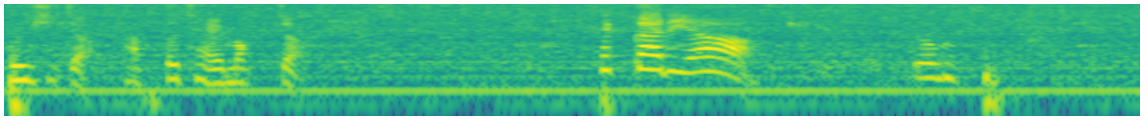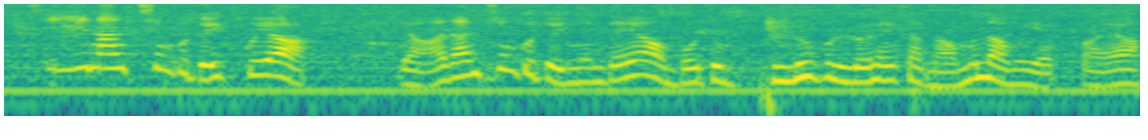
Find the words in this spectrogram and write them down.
보이시죠? 밥도 잘 먹죠? 색깔이요. 좀 진한 친구도 있고요. 연한 친구도 있는데요. 모두 블루블루해서 너무너무 예뻐요.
